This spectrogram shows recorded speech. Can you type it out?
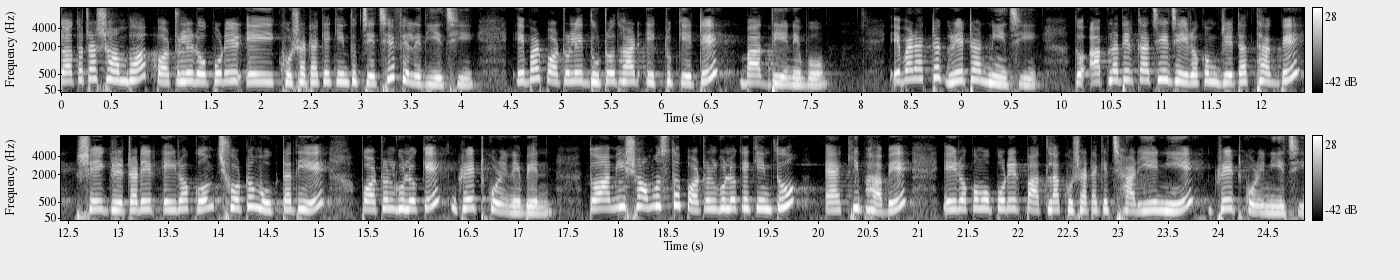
যতটা সম্ভব পটলের ওপরের এই খোসাটাকে কিন্তু চেছে ফেলে দিয়েছি। এবার পটলের দুটো ধার একটু কেটে বাদ দিয়ে নেব। এবার একটা গ্রেটার নিয়েছি। তো আপনাদের কাছে যেই রকম গ্রেটার থাকবে, সেই গ্রেটারের এই রকম ছোট মুখটা দিয়ে পটলগুলোকে গ্রেট করে নেবেন। তো আমি সমস্ত পটলগুলোকে কিন্তু একইভাবে এই রকম ওপরের পাতলা খোসাটাকে ছাড়িয়ে নিয়ে গ্রেট করে নিয়েছি।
